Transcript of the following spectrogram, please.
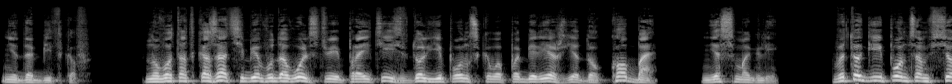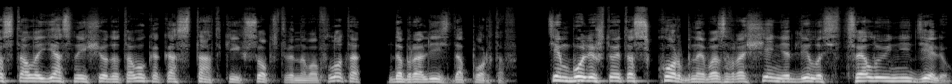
недобитков. Но вот отказать себе в удовольствии пройтись вдоль японского побережья до Кобе не смогли. В итоге японцам все стало ясно еще до того, как остатки их собственного флота добрались до портов. Тем более, что это скорбное возвращение длилось целую неделю.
